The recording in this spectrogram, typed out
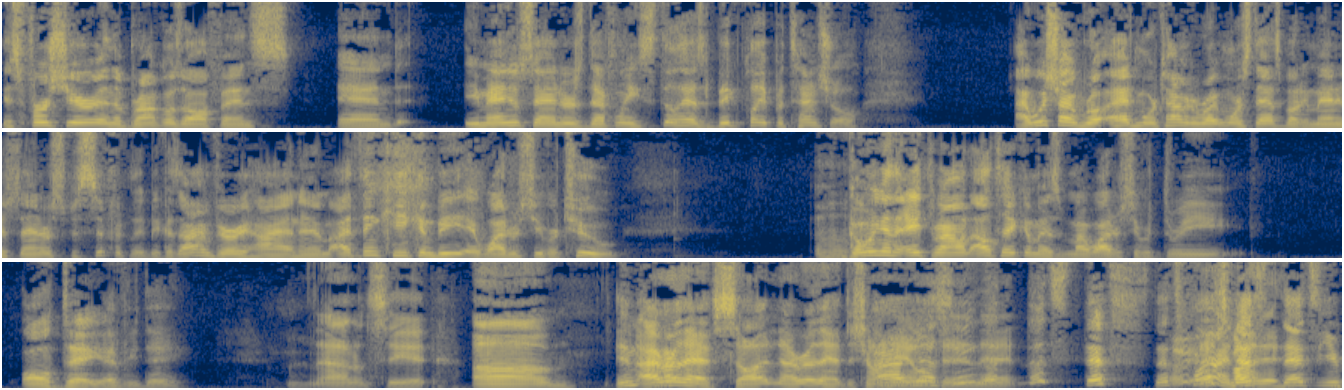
His first year in the Broncos offense, and Emmanuel Sanders definitely still has big play potential. I wish I wrote, had more time to write more stats about Emmanuel Sanders specifically because I am very high on him. I think he can be a wide receiver too. Uh-huh. Going in the eighth round, I'll take him as my wide receiver three all day, every day. I don't see it. Um, In- I rather have Sutton. I rather have Deshaun ah, yeah, Hamilton see, that. that- that's that's that's fine. That's fine. that's, you're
